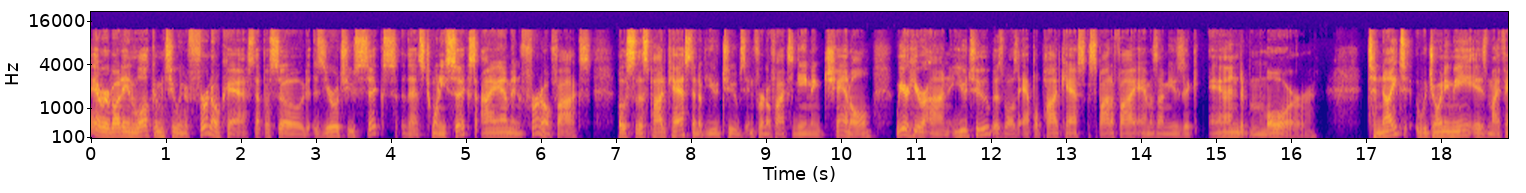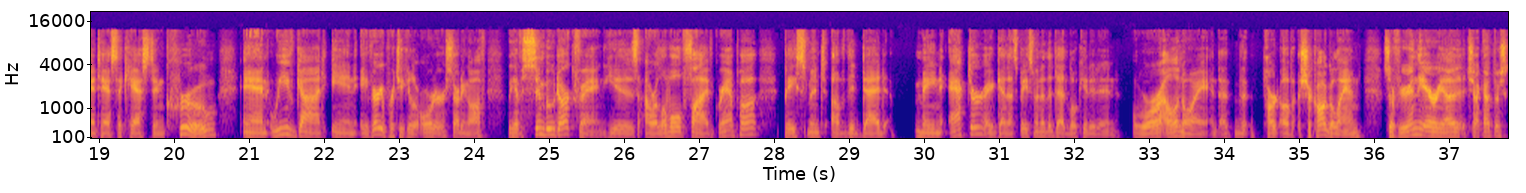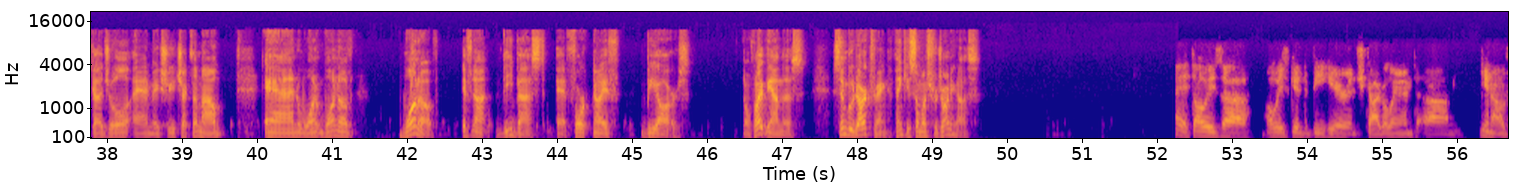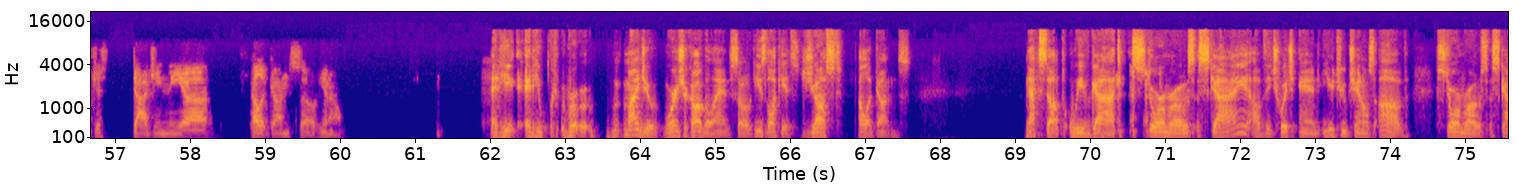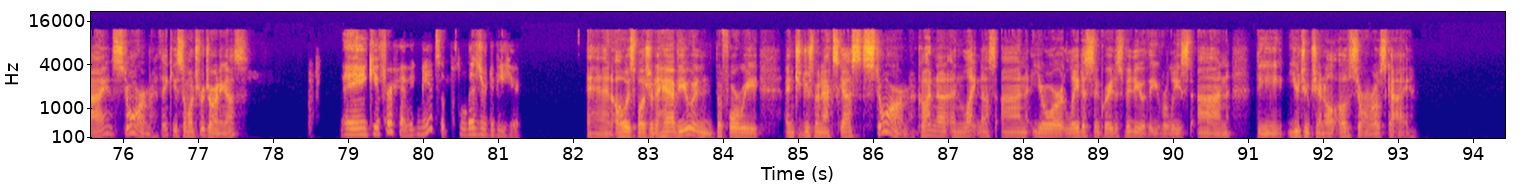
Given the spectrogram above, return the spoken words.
Hey everybody, and welcome to InfernoCast, episode 026. That's 26. I am Inferno Fox, host of this podcast and of YouTube's Inferno Fox Gaming channel. We are here on YouTube as well as Apple Podcasts, Spotify, Amazon Music, and more. Tonight, joining me is my fantastic cast and crew, and we've got in a very particular order. Starting off, we have Simbu Darkfang. He is our level five grandpa, Basement of the Dead main actor. Again, that's Basement of the Dead, located in Aurora, Illinois, and part of Chicagoland. So if you're in the area, check out their schedule and make sure you check them out. And one one of one of, if not the best at fork knife BRs. Don't fight me on this. Simbu Darkfang, thank you so much for joining us. Hey, it's always uh always good to be here in Chicagoland. Um, you know, just dodging the uh pellet guns. So you know. And he and he, mind you, we're in Chicagoland, so he's lucky it's just pellet guns. Next up, we've got Storm Rose Sky of the Twitch and YouTube channels of Storm Rose Sky. Storm, thank you so much for joining us. Thank you for having me. It's a pleasure to be here. And always pleasure to have you. And before we introduce my next guest, Storm, go ahead and uh, enlighten us on your latest and greatest video that you released on the YouTube channel of Storm Rose Sky.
